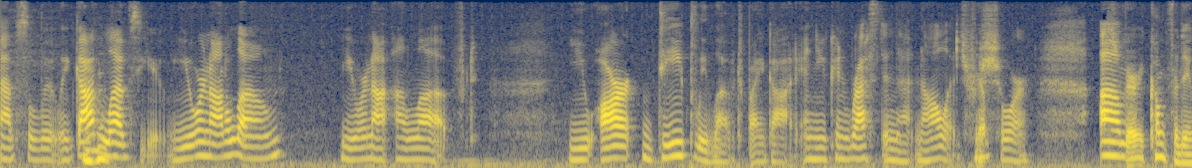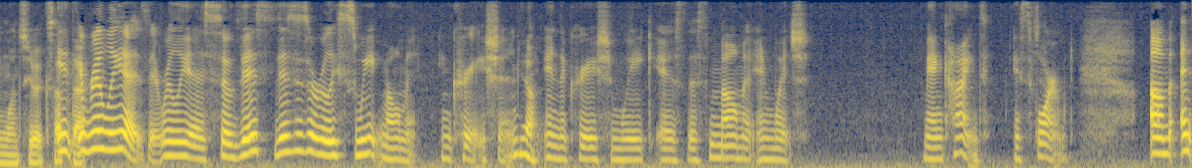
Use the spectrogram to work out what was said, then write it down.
Absolutely. God loves you. You are not alone. You are not unloved. You are deeply loved by God, and you can rest in that knowledge for Yep. sure. Um, Very comforting once you accept it, that. it really is. It really is. So this this is a really sweet moment in creation. Yeah. In the creation week is this moment in which mankind is formed. Um, an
